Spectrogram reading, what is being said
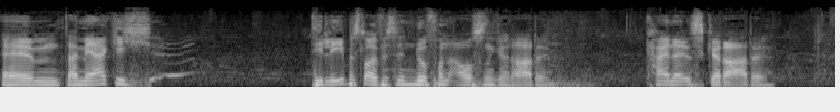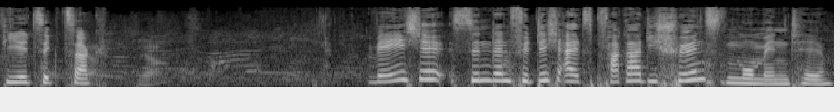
Ähm, da merke ich, die Lebensläufe sind nur von außen gerade. Keiner ist gerade. Viel Zickzack. Ja. Welche sind denn für dich als Pfarrer die schönsten Momente?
